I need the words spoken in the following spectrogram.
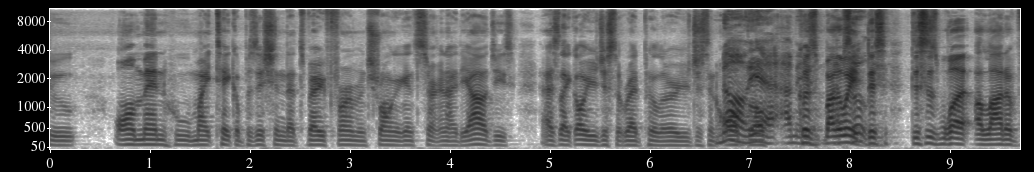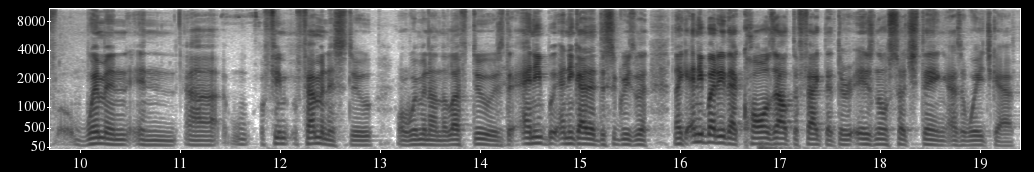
to all men who might take a position that's very firm and strong against certain ideologies as like oh you're just a red pillar or you're just an No, all bro. yeah, I mean, because by the way this this is what a lot of women in uh, fem- feminists do or women on the left do is that any any guy that disagrees with like anybody that calls out the fact that there is no such thing as a wage gap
